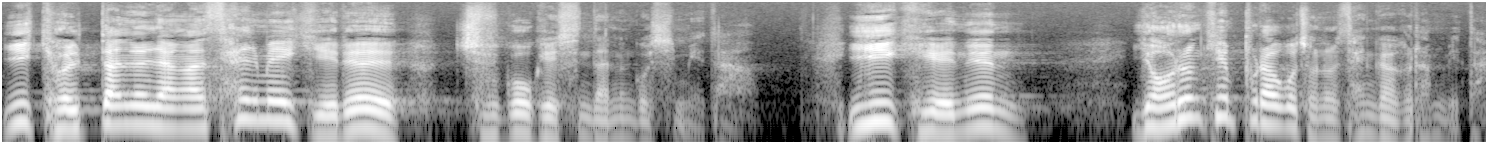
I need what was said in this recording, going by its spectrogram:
이 결단을 향한 삶의 기회를 주고 계신다는 것입니다. 이 기회는 여름 캠프라고 저는 생각을 합니다.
